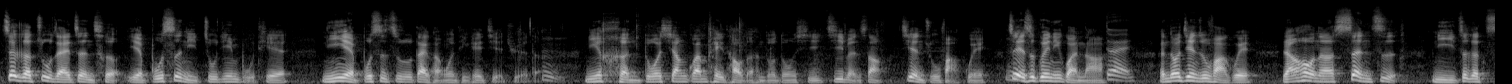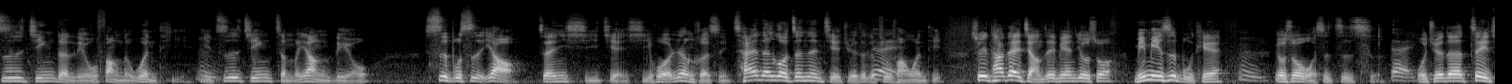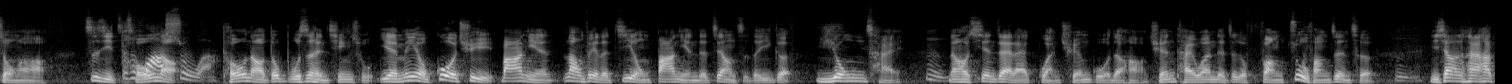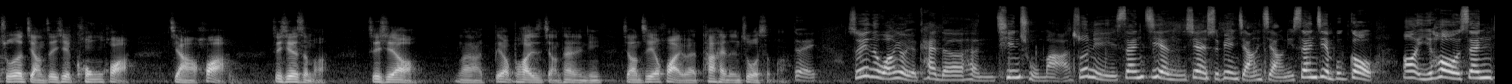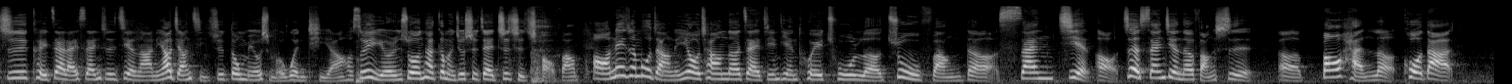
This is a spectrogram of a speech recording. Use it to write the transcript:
这个住宅政策也不是你租金补贴，你也不是自助贷款问题可以解决的，嗯，你很多相关配套的很多东西，基本上建筑法规，这也是归你管的，对，很多建筑法规，然后呢，甚至你这个资金的流放的问题，你资金怎么样流，是不是要？珍惜、减息或任何事情，才能够真正解决这个住房问题。所以他在讲这边，就是说明明是补贴，嗯，又说我是支持。对，我觉得这种啊，自己头脑头脑都不是很清楚，也没有过去八年浪费了基隆八年的这样子的一个庸才，嗯，然后现在来管全国的哈，全台湾的这个房住房政策，嗯，你想想看，他除了讲这些空话、假话，这些什么，这些啊。那不要不好意思讲太难听，讲这些话以外，他还能做什么？对，所以呢，网友也看得很清楚嘛，说你三件现在随便讲讲，你三件不够哦，以后三支可以再来三支件啊，你要讲几支都没有什么问题啊。所以有人说他根本就是在支持炒房哦。内政部长林佑昌呢，在今天推出了住房的三件哦，这三件呢房是呃包含了扩大。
